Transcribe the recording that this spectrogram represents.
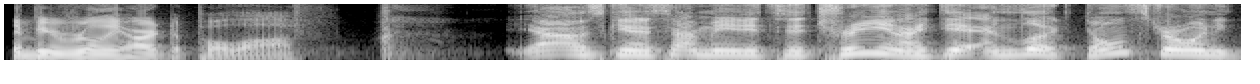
It'd be really hard to pull off. Yeah, I was gonna say. I mean, it's a intriguing idea. And look, don't throw any.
